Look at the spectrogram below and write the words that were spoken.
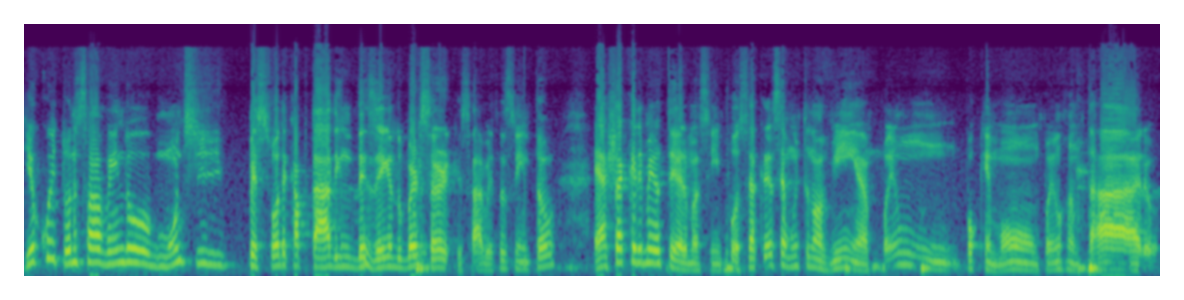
E eu com 8 anos estava vendo um monte de pessoa decapitada em desenho do Berserk, sabe? Então, assim, então, é achar aquele meio termo, assim, pô, se a criança é muito novinha, põe um Pokémon, põe um Rantaro,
